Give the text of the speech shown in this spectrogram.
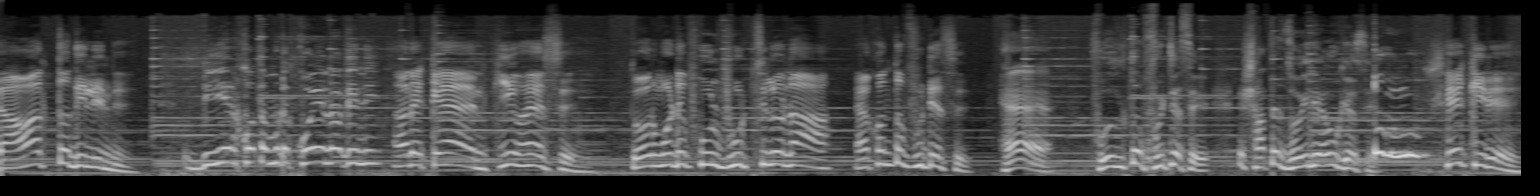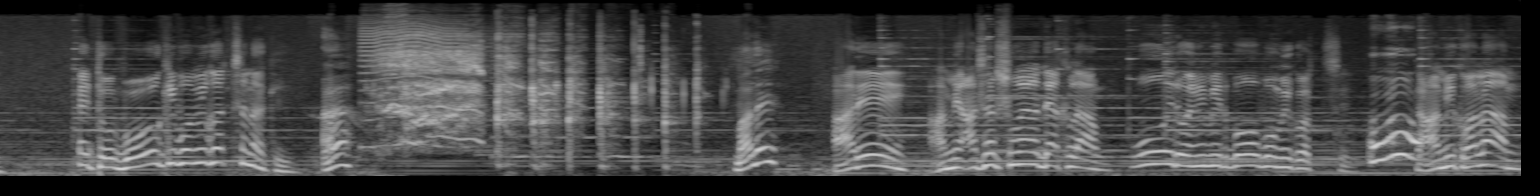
দাওয়াত তো দিলি নে। বিয়ের কথা মোটে কয়ে না দিনি আরে কেন কি হয়েছে? তোর মোটে ফুল ফুটছিল না এখন তো ফুটেছে। হ্যাঁ ফুল তো ফুটেছে সাথে ঝইলেও গেছে। সে কি রে? এই তোর বউ কি বমি করছে নাকি? হ্যাঁ? মানে? আরে আমি আসার সময় দেখলাম ওই রহিমের বউ বমি করছে। তা আমি কলাম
